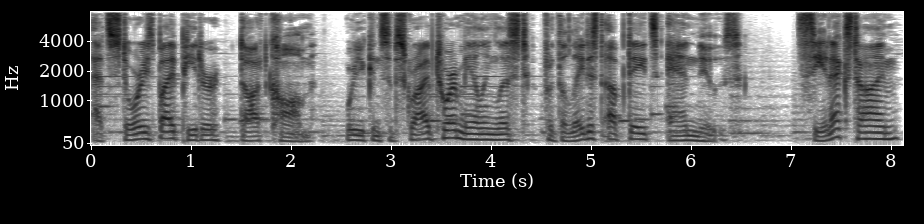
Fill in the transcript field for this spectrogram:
at storiesbypeter.com, where you can subscribe to our mailing list for the latest updates and news. See you next time!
